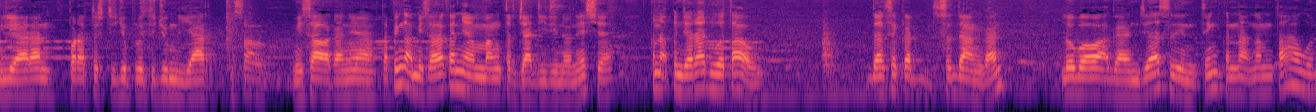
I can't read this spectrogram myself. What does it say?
miliaran, 477 miliar, misal misalkannya. Tapi nggak misalkan yang memang terjadi di Indonesia, kena penjara 2 tahun. Dan sedangkan lu bawa ganja selinting kena 6 tahun.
